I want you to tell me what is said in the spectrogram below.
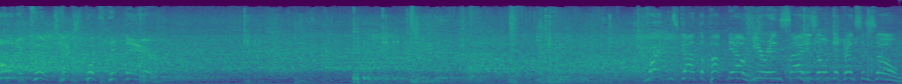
Oh, and a good textbook hit there. Martin's got the puck now here inside his own defensive zone.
